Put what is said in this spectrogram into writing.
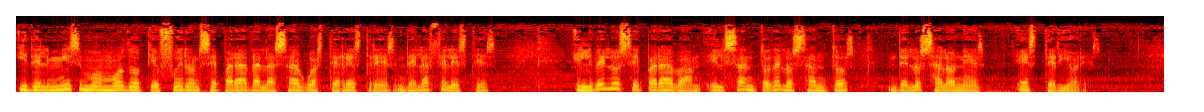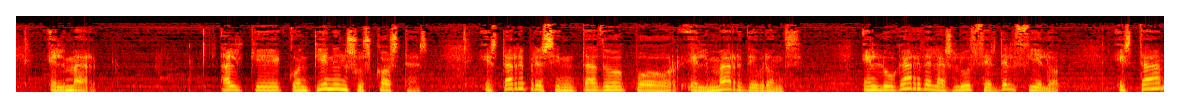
Y del mismo modo que fueron separadas las aguas terrestres de las celestes, el velo separaba el santo de los santos de los salones exteriores. El mar, al que contienen sus costas, está representado por el mar de bronce. En lugar de las luces del cielo, está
